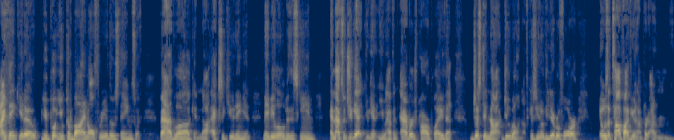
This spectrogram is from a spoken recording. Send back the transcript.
i think you know you put you combine all three of those things with bad luck and not executing and maybe a little bit of the scheme and that's what you get. You get you have an average power play that just did not do well enough because you know the year before it was a top five unit i'm, pretty, I'm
